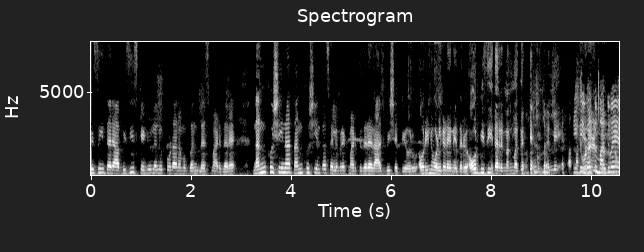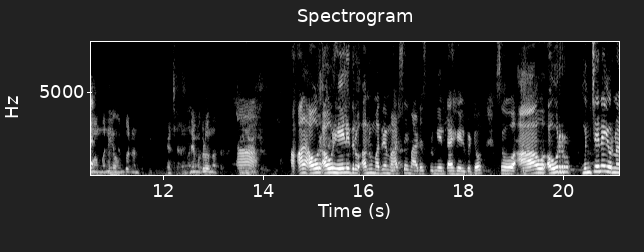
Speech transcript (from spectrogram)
ಬ್ಯುಸಿ ಇದ್ದಾರೆ. ಆ ಬ್ಯುಸಿ ಸ್ಕೆಡ್ಯೂಲಲ್ಲೂ ಕೂಡ ನಮಗೆ ಬಂದ್ ಬ್ಲೆಸ್ ಮಾಡಿದ್ದಾರೆ. ನನ್ನ ಖುಷಿನ ತನ್ನ ಖುಷಿ ಅಂತ ಸೆಲೆಬ್ರೇಟ್ ಮಾಡ್ತಿದ್ದಾರೆ ರಾಜ್ ಬಿ ಶೆಟ್ಟಿ ಅವರು. ಅವ್ರು ಇನ್ನೂ ಒಳಗಡೆ ಇದ್ದಾರೆ ಅವ್ರು ಬಿಸಿ ಇದ್ದಾರೆ ನನ್ನ ಮದುವೆ ಕೆಲಸದಲ್ಲಿ. ಈಗ ಇವತ್ತು ಮದುವೆ ಮನೆ ಮಗಳು ಅನ್ನೋ ತರ ಅವ್ರು ಅವ್ರು ಹೇಳಿದ್ರು ಅನು ಮದ್ವೆ ಮಾಡ್ಸೇ ಮಾಡಿಸ್ತೀನಿ ಅಂತ ಹೇಳ್ಬಿಟ್ಟು. ಸೊ ಆ ಅವ್ರು ಮುಂಚೆನೆ ಇವ್ರನ್ನ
